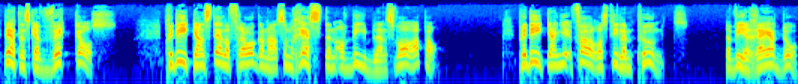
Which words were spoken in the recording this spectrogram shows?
Det är att den ska väcka oss. Predikan ställer frågorna som resten av Bibeln svarar på. Predikan för oss till en punkt där vi är redo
